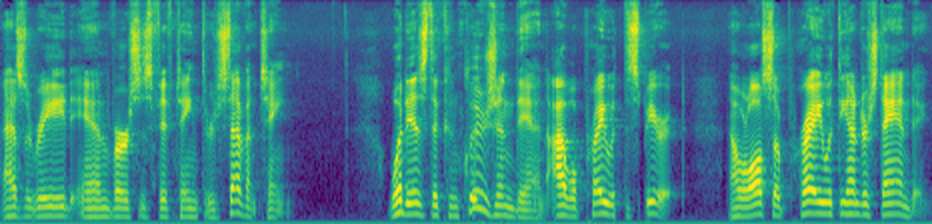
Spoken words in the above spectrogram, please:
as we read in verses 15 through 17. What is the conclusion then? I will pray with the Spirit. I will also pray with the understanding.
